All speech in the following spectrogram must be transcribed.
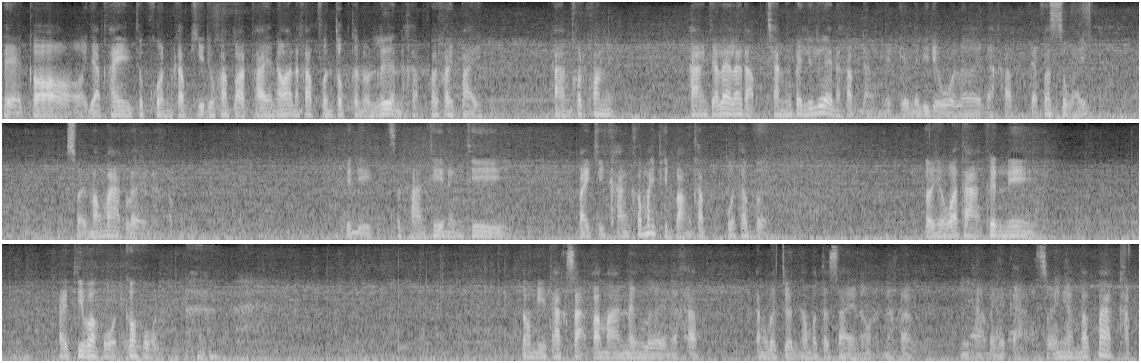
แต่ก็อยากให้ทุกคนขับขี่ด้วยความปลอดภัยเนาะนะครับ ฝนตกถนนเลื่อนนะครับ ค่อย ๆ ไป ทางค่อนๆทางจะไล่ระดับชันขึ้นไปเรื่อยๆนะครับดังเห็นในวิดีโอเลยนะครับ แต่ก็สวยสวยมากๆเลยนะครับ เป็นอีกสถานที่หนึ่งที่ไปกี่ครั้งเขาไม่ผิดหวังครับภูทับเบิกโดยเฉพาะทางขึ้นนี่ใครที่ว่าโหดก็โหด ต้องมีทักษะประมาณหนึ่งเลยนะครับ ทั้งรถยนต์ทั้งมอเตอร์ไซค์เนาะนะครับนี่ฮะบรรยากาศสวยงามมาก ๆ ครับ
